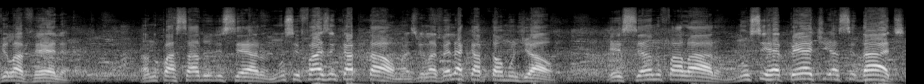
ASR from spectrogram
Vila Velha. Ano passado disseram, não se faz em capital, mas Vila Velha é a capital mundial. Esse ano falaram, não se repete a cidade.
